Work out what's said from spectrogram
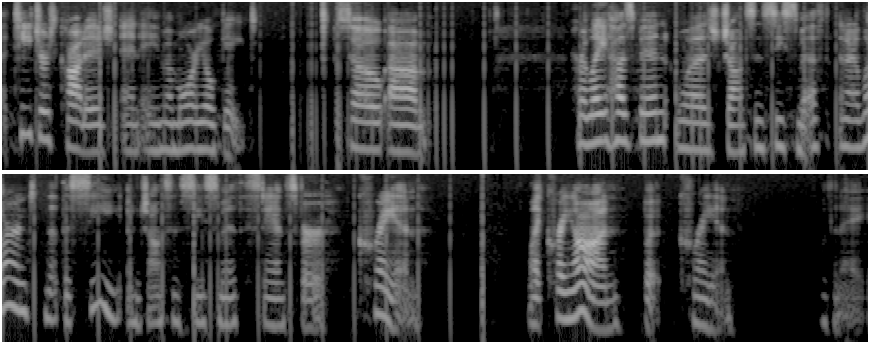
a teacher's cottage, and a memorial gate. So, um, her late husband was Johnson C. Smith, and I learned that the C in Johnson C. Smith stands for crayon. Like crayon, but crayon with an A.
